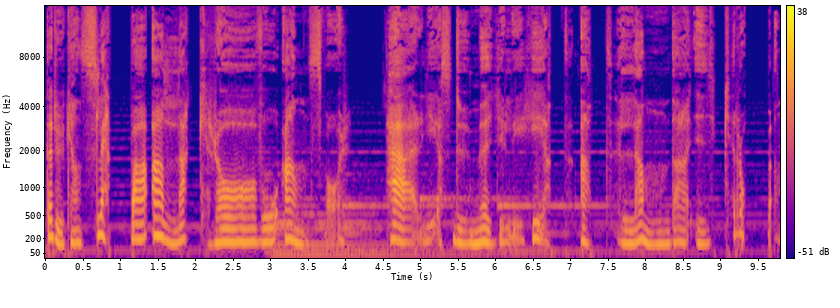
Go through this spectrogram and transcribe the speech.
där du kan släppa alla krav och ansvar. Här ges du möjlighet att landa i kroppen.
